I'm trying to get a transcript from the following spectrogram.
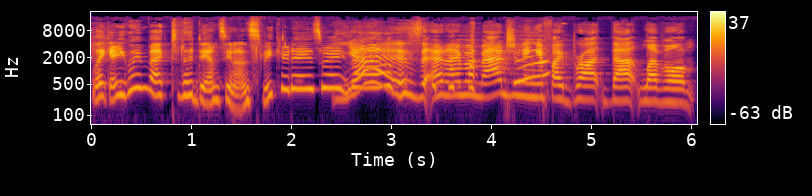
Like, are you going back to the dancing on speaker days right yes. and I'm imagining if I brought that level,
